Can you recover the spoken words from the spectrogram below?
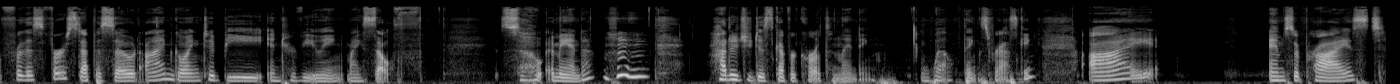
For this first episode, I'm going to be interviewing myself. So, Amanda, how did you discover Carlton Landing? Well, thanks for asking. I am surprised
